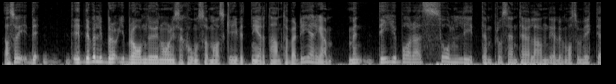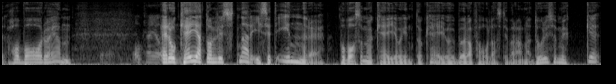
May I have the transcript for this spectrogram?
Alltså, det, det, det, är väl bra, om du är en organisation som har skrivit ner ett antal värderingar. Men det är ju bara sån liten procentuell andel av vad som är viktigt. Har var och en är det okej okay att de lyssnar i sitt inre på vad som är okej okay och inte okej okay och hur bör förhålla sig till varandra? Då är det så mycket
